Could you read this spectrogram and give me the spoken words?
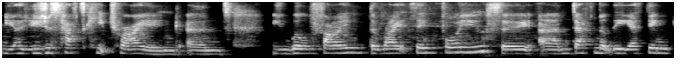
you, you just have to keep trying and you will find the right thing for you. So, um, definitely, I think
